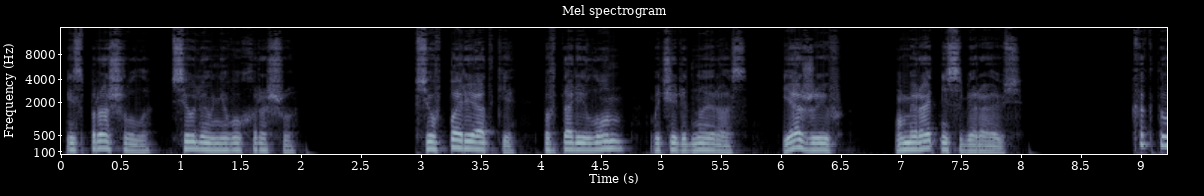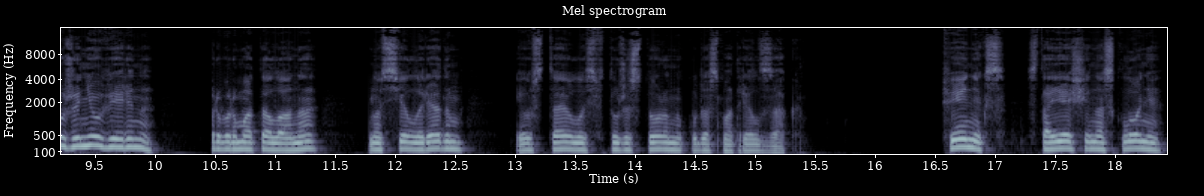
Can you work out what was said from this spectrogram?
и спрашивала, все ли у него хорошо. «Все в порядке», — повторил он в очередной раз. Я жив. Умирать не собираюсь. Как-то уже не уверена, пробормотала она, но села рядом и уставилась в ту же сторону, куда смотрел Зак. Феникс, стоящий на склоне,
